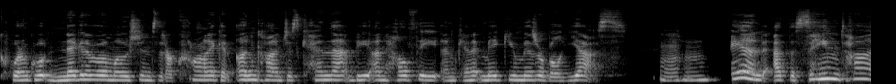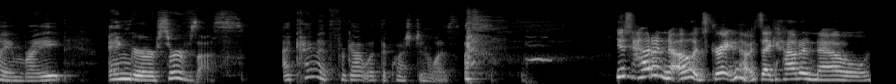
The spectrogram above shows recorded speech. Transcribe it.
quote unquote negative emotions that are chronic and unconscious, can that be unhealthy and can it make you miserable? Yes. Mhm. And at the same time, right, anger serves us. I kind of forgot what the question was. just how to know. Oh, it's great. No, it's like how to know.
